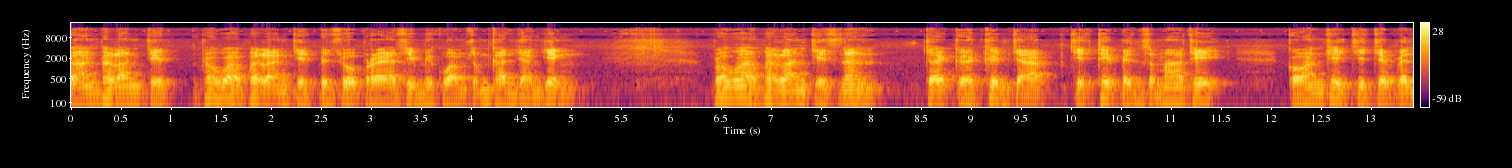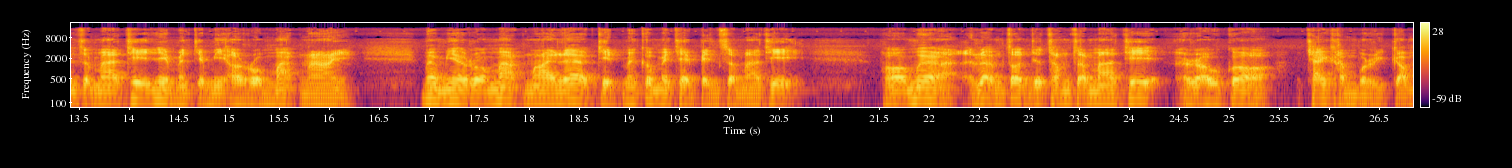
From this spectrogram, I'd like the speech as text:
การพลังจิต เพราะว่าพลังจิตเป็นตัวแปรที่มีความสำคัญอย่างยิ่ง เพราะว่าพลังจิตนั้นจะเกิดขึ้นจากจิตที่เป็นสมาธิ ก่อนที่จิตจะเป็นสมาธินี่มันจะมีอารมณ์มากมาย เมื่อมีอารมณ์มากมายแล้วจิตมันก็ไม่ใช่เป็นสมาธิ พอเมื่อเริ่มต้นจะทำสมาธิเราก็ใช้คำบริกรรม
